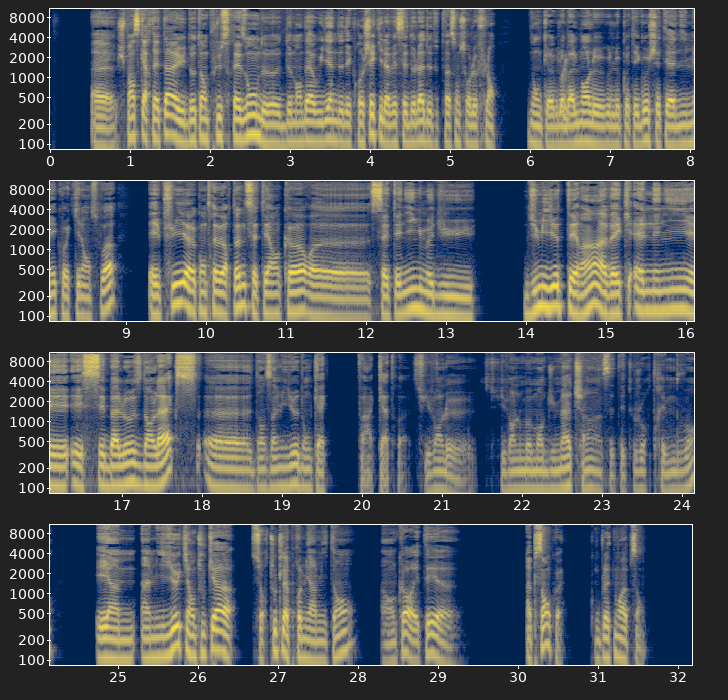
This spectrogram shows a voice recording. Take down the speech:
euh, je pense qu'Arteta a eu d'autant plus raison de demander à William de décrocher qu'il avait ces deux-là de toute façon sur le flanc. Donc, euh, globalement, le, le, côté gauche était animé, quoi qu'il en soit. Et puis, euh, contre Everton, c'était encore euh, cette énigme du, du milieu de terrain avec El Neni et, et Ceballos dans l'axe, dans un milieu donc à, enfin à 4, suivant le, suivant le moment du match, hein, c'était toujours très mouvant. Et un, milieu qui, en tout cas, sur toute la première mi-temps, a encore été euh, absent, quoi. Complètement absent.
